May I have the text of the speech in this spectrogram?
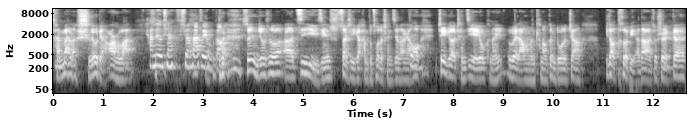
才卖了十六点二万，还没有宣 宣发费用高。所以你就说，呃，记忆已经算是一个很不错的成绩了。然后这个成绩也有可能未来我们能看到更多的这样比较特别的，就是跟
